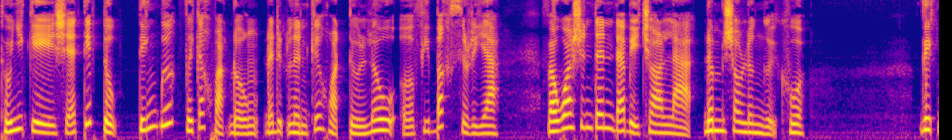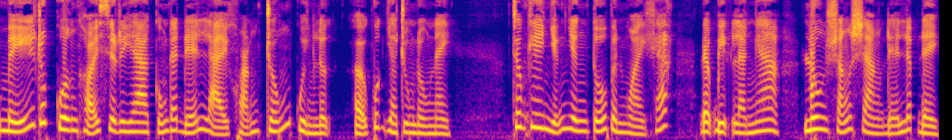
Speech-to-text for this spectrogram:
Thổ Nhĩ Kỳ sẽ tiếp tục tiến bước với các hoạt động đã được lên kế hoạch từ lâu ở phía bắc Syria, và Washington đã bị cho là đâm sau lưng người khua. Việc Mỹ rút quân khỏi Syria cũng đã để lại khoảng trống quyền lực ở quốc gia Trung Đông này, trong khi những nhân tố bên ngoài khác, đặc biệt là Nga, luôn sẵn sàng để lấp đầy.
